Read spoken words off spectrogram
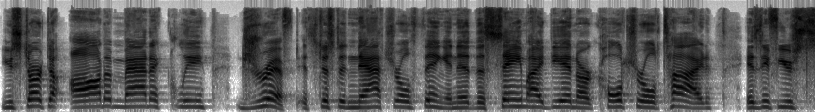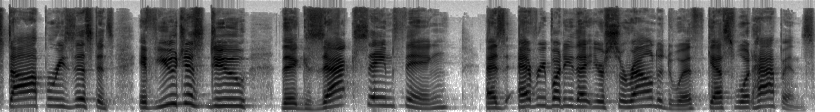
You start to automatically drift. It's just a natural thing. And the same idea in our cultural tide is if you stop resistance, if you just do the exact same thing as everybody that you're surrounded with, guess what happens?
